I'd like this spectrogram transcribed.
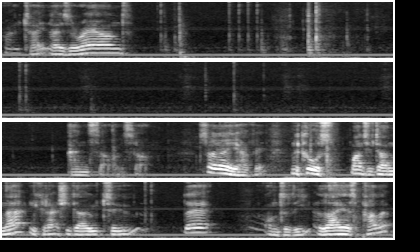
Rotate those around. And so on and so on. So there you have it. And of course, once you've done that, you can actually go to there, onto the layers palette.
